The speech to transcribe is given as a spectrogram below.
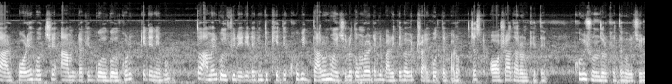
তারপরে হচ্ছে আমটাকে গোল গোল করে কেটে নেব। তো আমের কুলফি রেডি, এটা কিন্তু খেতে খুবই দারুণ হয়েছিল। তোমরাও এটাকে বাড়িতে ভাবে ট্রাই করতে পারো। জাস্ট অসাধারণ খেতে। খুবই সুন্দর খেতে হয়েছিল।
